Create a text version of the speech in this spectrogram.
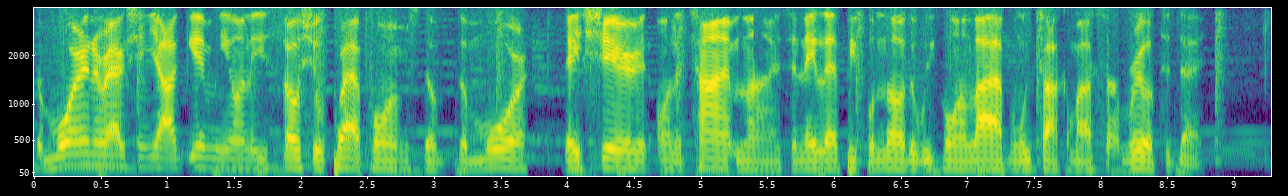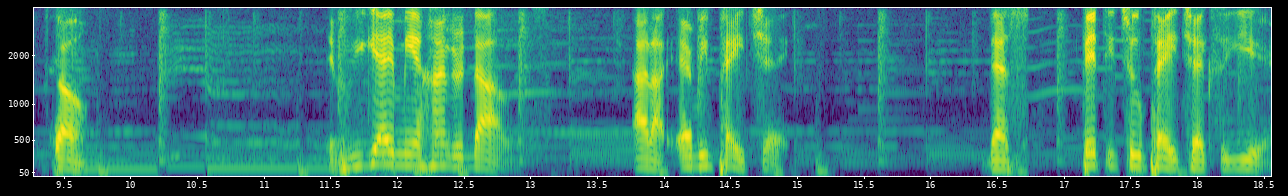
The more interaction y'all give me on these social platforms, the the more they share it on the timelines and they let people know that we going live and we talking about something real today. So, if you gave me a hundred dollars out of every paycheck, that's 52 paychecks a year.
